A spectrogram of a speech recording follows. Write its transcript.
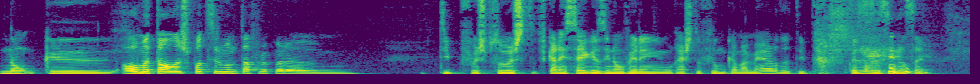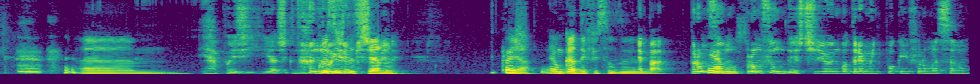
não que ao matá-las pode ser uma metáfora para tipo as pessoas ficarem cegas e não verem o resto do filme que é uma merda, tipo coisas assim, não sei. Ahm, Yeah, pois, acho que não, não coisas iremos desse género. Pois, Yeah, É um bocado difícil de. Epá, para um, É, filme, mas- para um filme destes eu encontrei muito pouca informação.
